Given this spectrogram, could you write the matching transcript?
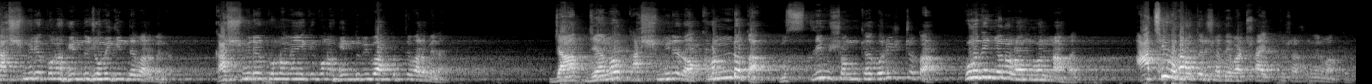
কাশ্মীরে কোনো হিন্দু জমি কিনতে পারবে না। কাশ্মীরের কোনো মেয়েকে কোনো হিন্দু বিবাহ করতে পারবে না। যা যেন কাশ্মীরের অখণ্ডতা, মুসলিম সংখ্যাগরিষ্ঠতা কোনোদিন যেন লঙ্ঘন না হয়। আছে ভারতের সাথে বাট সাহিত্য শাসনের মাধ্যমে।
